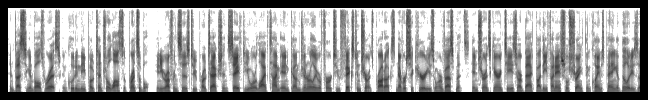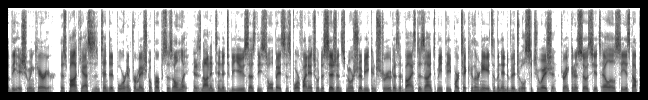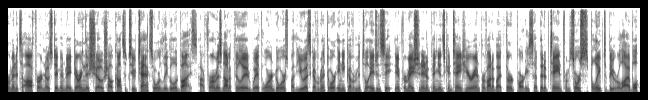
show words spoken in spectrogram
Investing involves risk, including the potential loss of principal. Any references to protection, safety, or lifetime income generally refer to fixed insurance products, never securities or investments. Insurance guarantees are backed by the financial strength and claims paying abilities of the issuing carrier. This podcast is intended for informational purposes only and is not intended to be used as the sole basis for financial financial decisions, nor should it be construed as advice designed to meet the particular needs of an individual situation. Drake and Associates LLC is not permitted to offer. No statement made during this show shall constitute tax or legal advice. Our firm is not affiliated with or endorsed by the U.S. government or any governmental agency. The information and opinions contained herein provided by third parties have been obtained from sources believed to be reliable,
